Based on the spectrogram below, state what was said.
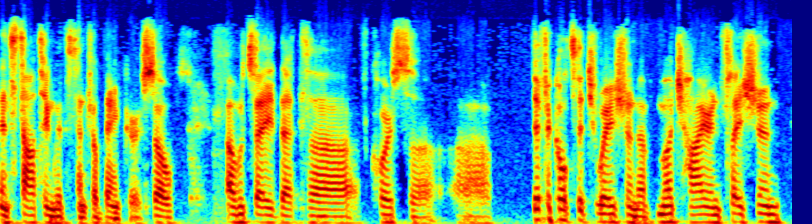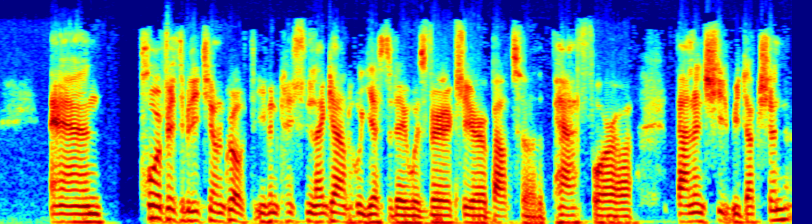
and starting with central bankers. So I would say that, uh, of course, uh, uh, difficult situation of much higher inflation and poor visibility on growth. Even Christine Lagarde, who yesterday was very clear about uh, the path for a balance sheet reduction,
